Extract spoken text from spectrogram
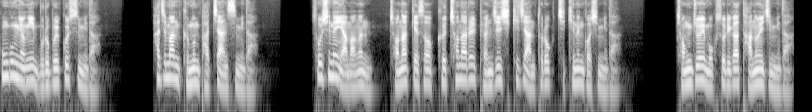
홍국영이 무릎을 꿇습니다. 하지만 금은 받지 않습니다. 소신의 야망은 전하께서 그 천하를 변질시키지 않도록 지키는 것입니다. 정조의 목소리가 단호해집니다.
